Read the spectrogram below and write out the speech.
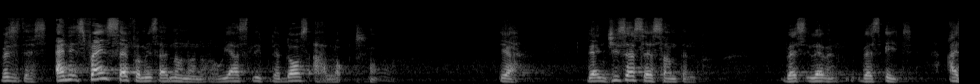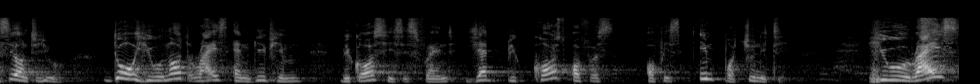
visitors. And his friend said for me, said, No, no, no, we are asleep. The doors are locked. Yeah. Then Jesus says something. Verse 11, verse 8. I say unto you, though he will not rise and give him because he's his friend, yet because of his, of his importunity, he will rise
